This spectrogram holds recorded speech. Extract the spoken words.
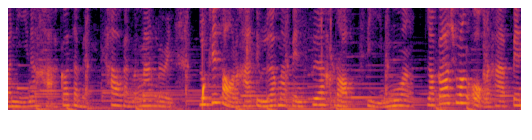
วันนี้นะคะ ก็จะแบบเข้ากันมาก ๆ เลย ลุคที่สองนะคะ ติ๋วเลือกมาเป็นเสื้อครอปสีม่วง แล้วก็ช่วงอกนะคะ เป็น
